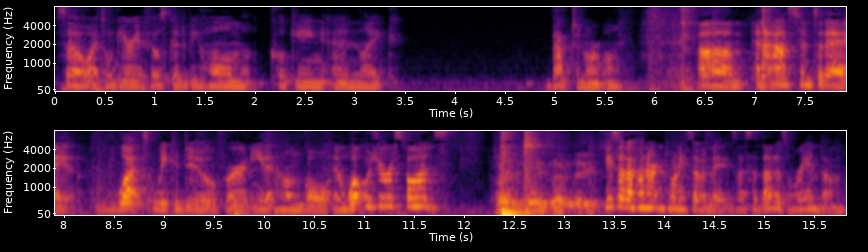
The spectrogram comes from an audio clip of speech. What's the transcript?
So I told Gary it feels good to be home cooking and like back to normal. Um, and I asked him today what we could do for an eat at home goal. And what was your response? 127 days. He said 127 days. I said, that is random.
